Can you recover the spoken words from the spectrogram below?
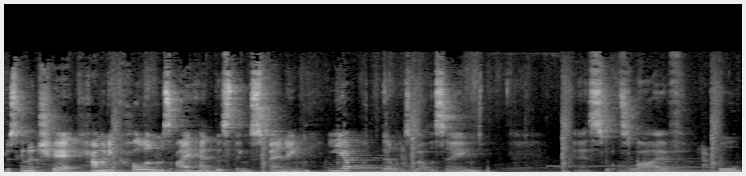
I'm just gonna check how many columns I had this thing spanning. Yep, that looks about the same as what's live. Cool.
